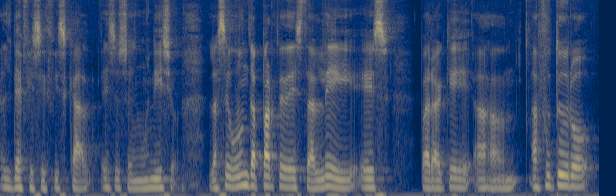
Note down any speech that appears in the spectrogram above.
el déficit fiscal. Eso es en un inicio. La segunda parte de esta ley es para que ah, a futuro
